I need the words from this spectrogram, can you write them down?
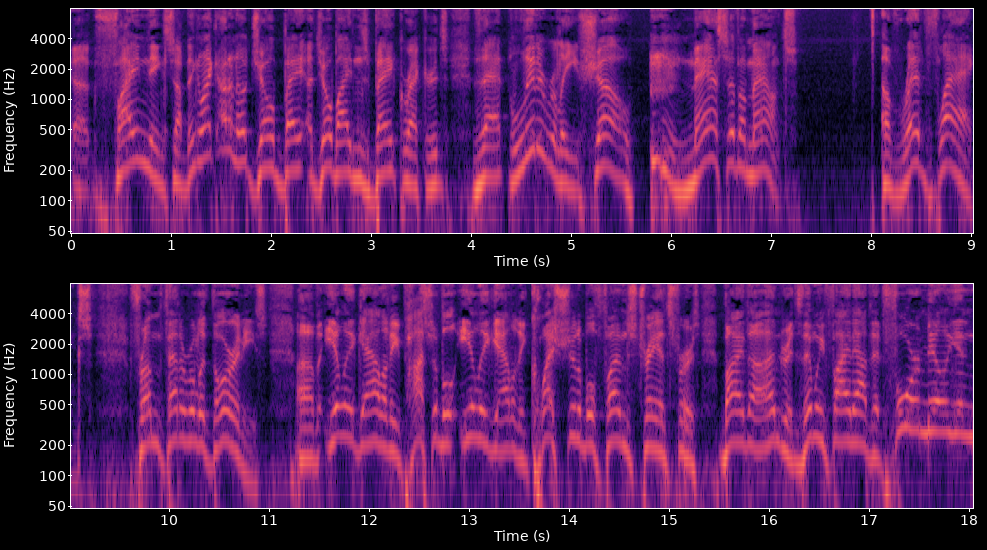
uh, finding something like I don't know Joe ba- Joe Biden's bank records that literally show massive amounts of red flags from federal authorities of illegality, possible illegality, questionable funds transfers by the hundreds. Then we find out that $4 million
